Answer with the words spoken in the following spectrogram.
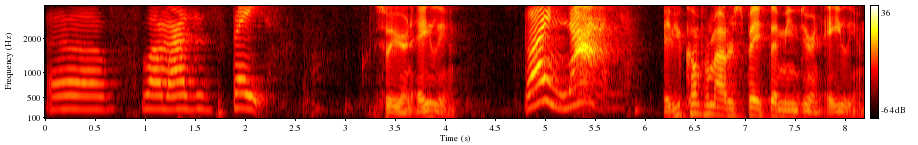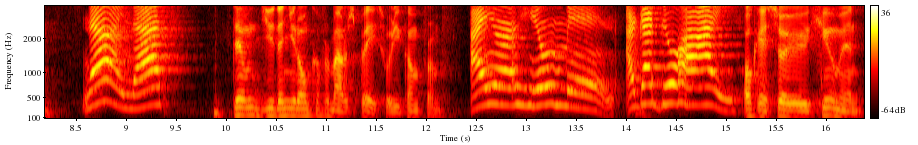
Uh, from outer space. So you're an alien. No, I'm not. If you come from outer space, that means you're an alien. No, I'm not. Then you then you don't come from outer space. Where do you come from? Human. I got two eyes. Okay, so you're human.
